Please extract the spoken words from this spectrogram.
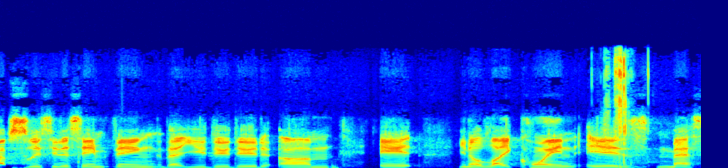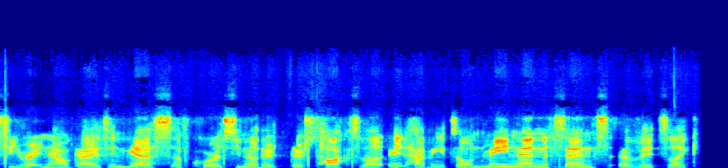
absolutely see the same thing that you do dude. Um it you know litecoin is messy right now guys. And yes of course you know there, there's talks about it having its own mainnet in a sense of it's like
